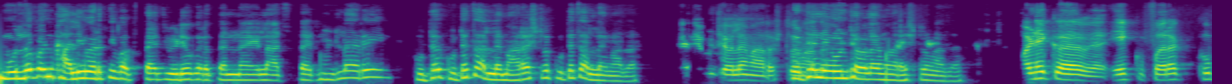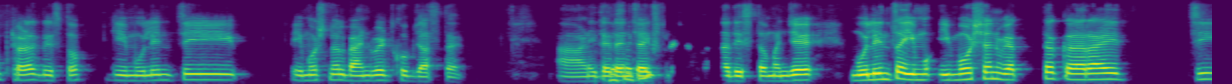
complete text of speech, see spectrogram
मुलं पण खाली-वरती बघतायत व्हिडिओ करताना, लाजतायत. म्हटलं अरे कुठं कुठं चाललंय? महाराष्ट्र कुठे चाललाय माझा? नेऊन ठेवलाय महाराष्ट्र कुठे. नेऊन ठेवलाय महाराष्ट्र माझा? पण एक एक फरक खूप ठळक दिसतो, की मुलींची इमोशनल बँडविड्थ खूप जास्त आहे. आणि ते त्यांच्या की? एक्सप्रेशनमधनं दिसतं. म्हणजे मुलींचं इमो इमोशन व्यक्त करायची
